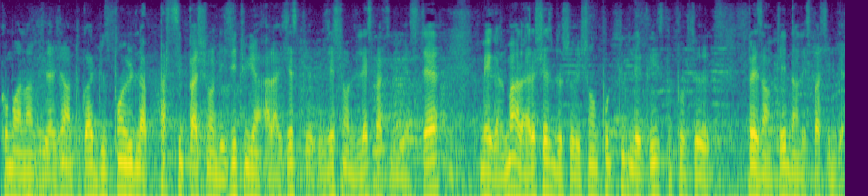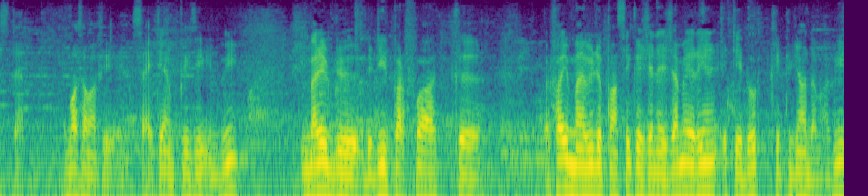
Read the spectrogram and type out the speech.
comment l'envisager, en tout cas du point de vue de la participation des étudiants à la gestion de l'espace universitaire, mais également à la recherche de solutions pour toutes les crises qui peuvent se présenter dans l'espace universitaire. moi, ça m'a fait, ça a été un plaisir inouï. Il m'arrive de, dire parfois que, parfois il m'arrive de penser que je n'ai jamais rien été d'autre qu'étudiant dans ma vie,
